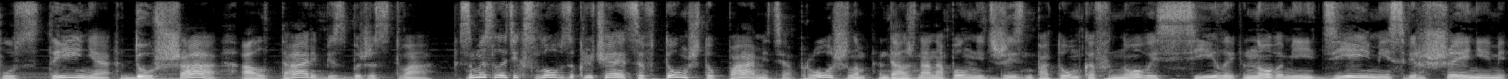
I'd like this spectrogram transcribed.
пустыня, душа, алтарь без божества. Смысл этих слов заключается в том, что память о прошлом должна наполнить жизнь потомков новой силой, новыми идеями и свершениями.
